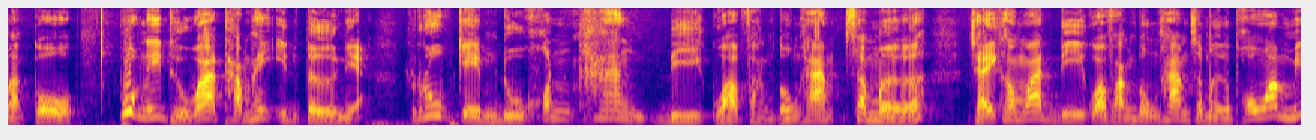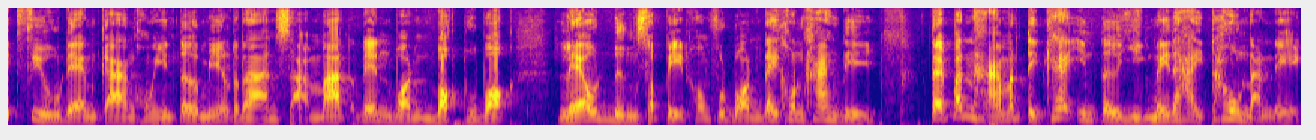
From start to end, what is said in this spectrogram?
มาโกพวกนี้ถือว่าทำให้อินเตอร์เนี่ย รูปเกมดูค่อนข้างดีกว่าฝั่งตรงข้ามเสมอ ใช้คำว่าดีกว่าฝั่งตรงข้ามเสมอ เพราะว่ามิดฟิลด์แดนกลางของอินเตอร์มิลานสามารถเล่นบอลบ็อกทูบ็อกแล้วดึงสปีดของฟุตบอลได้ค่อนข้างดี แต่ปัญหามันติดแค่อินเตอร์ยิงไม่ได้เท่านั้นเอง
